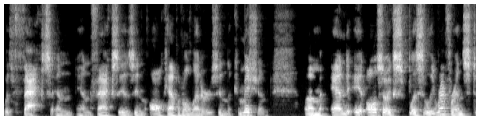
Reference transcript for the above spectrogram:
with facts, and and facts is in all capital letters in the commission. Um, and it also explicitly referenced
